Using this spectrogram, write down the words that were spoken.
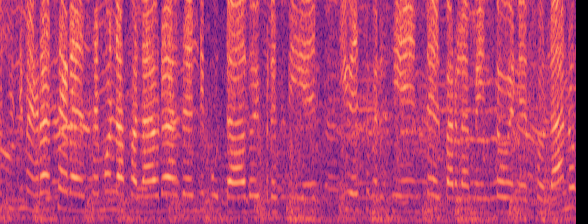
Muchísimas gracias, agradecemos las palabras del diputado y, y vicepresidente del Parlamento venezolano,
